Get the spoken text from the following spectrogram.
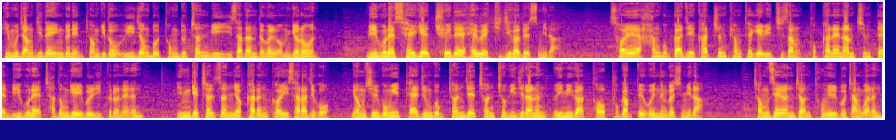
비무장지대 인근인 경기도 의정부 동두천 미 이사단 등을 옮겨놓은 미군의 세계 최대 해외 기지가 됐습니다. 서해 한국까지 갖춘 평택의 위치상 북한의 남침 때 미군의 자동 개입을 이끌어내는 인계철선 역할은 거의 사라지고 명실공히 대중국 견제 전초기지라는 의미가 더 부각되고 있는 것입니다. 정세현 전 통일부 장관은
